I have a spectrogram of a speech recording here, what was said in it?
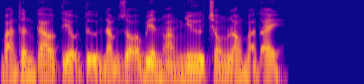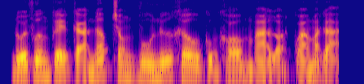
Bản thân cao tiểu tử nắm rõ biên hoang như trong lòng bàn tay. Đối phương kể cả nấp trong vu nữ khâu cũng khó mà lọt qua mắt gã.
